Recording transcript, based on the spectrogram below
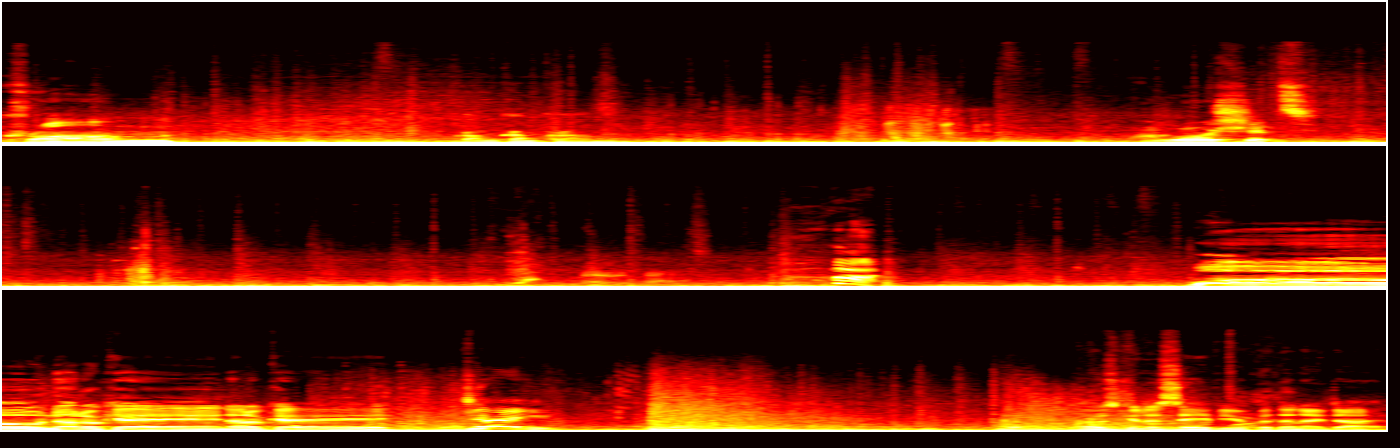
Crom. Crom, crom, crom. Whoa, shit. Whoa! Not okay, not okay. Jay! I was gonna save you, but then I died.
